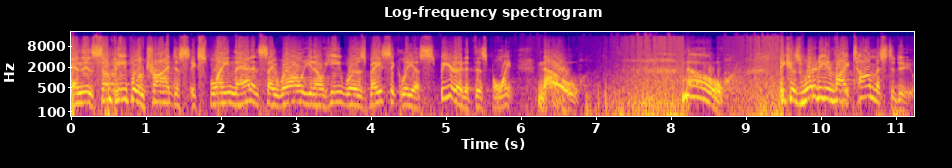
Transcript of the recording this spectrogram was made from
And then some people have tried to explain that and say, well, you know, he was basically a spirit at this point. No. No. Because what did he invite Thomas to do?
